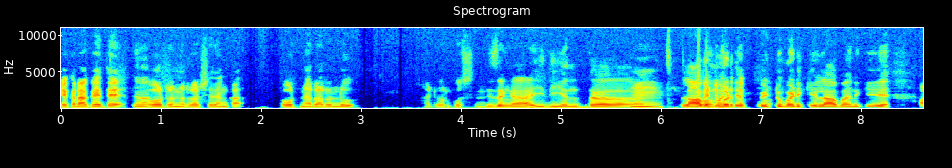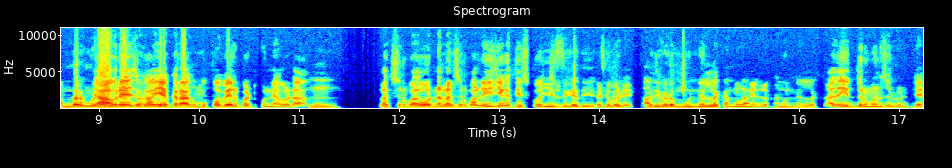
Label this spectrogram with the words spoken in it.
ఎకరాకైతే. ఒకటిన్నర లక్ష దాకా ఒకటిన్నర రెండు అటు వరకు వస్తుంది నిజంగా ఇది ఎంత. లాభం పెట్టుబడి అంటే తక్కువ. పెట్టుబడికి లాభానికి అందరం కూడా యావరేజ్గా. ఎకరాకు ముప్పై వేలు పట్టుకున్నా కూడా ఉమ్, లక్ష రూపాయలు ఒకటిన్నర లక్ష రూపాయలు ఈజీగా తీసుకోవచ్చు ఈజీగా తీయచ్చు పెట్టుబడి. అది కూడా మూడు నెలలకు మూడు అంత నెలలకు మూడు నెలలకు అదే ఇద్దరు మనుషులు ఉంటే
